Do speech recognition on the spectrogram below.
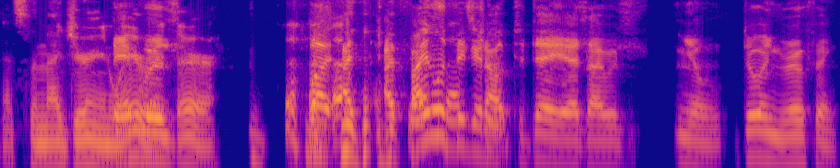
That's the Nigerian It way was- right there. But I, I finally that's figured true. out today as I was, you know, doing roofing,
